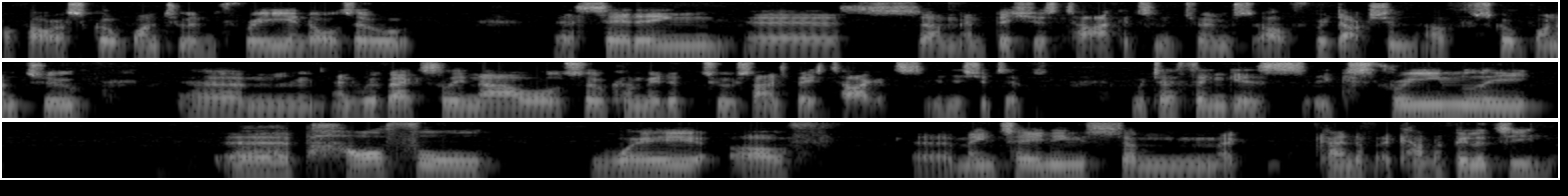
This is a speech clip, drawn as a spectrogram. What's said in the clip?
of our scope one, two, and three, and also setting uh, some ambitious targets in terms of reduction of scope one and two. Um, and we've actually now also committed to science-based targets initiatives which I think is extremely uh, powerful way of uh, maintaining some uh, kind of accountability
